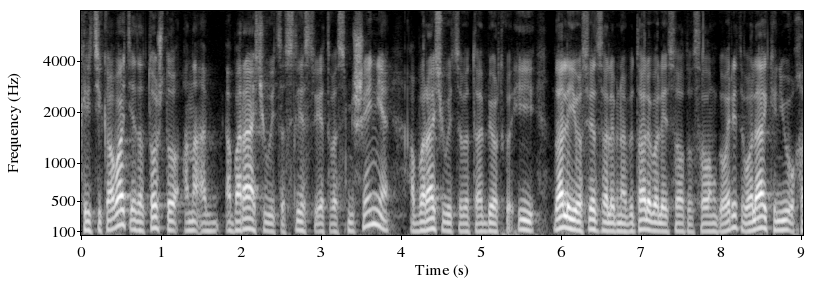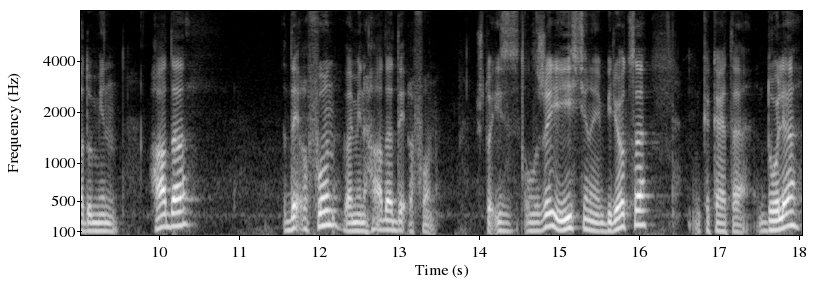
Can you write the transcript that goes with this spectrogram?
критиковать это то, что она об- оборачивается вследствие этого смешения, оборачивается в эту обертку. И далее его свет Салиб Аби Талиб, алейхиссалату вассалам, говорит, «Валякин юхаду мин хада ды'фун ва мин хада ды'фун». Что из лжи и истины берется какая-то доля,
